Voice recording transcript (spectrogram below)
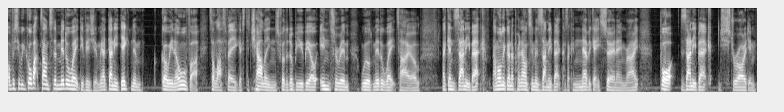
obviously we go back down to the middleweight division. We had Danny Dignum going over to Las Vegas to challenge for the WBO interim world middleweight title against Janibek. I'm only going to pronounce him as Janibek because I can never get his surname right. But Janibek destroyed him.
